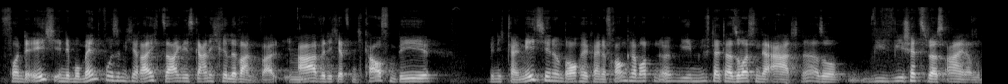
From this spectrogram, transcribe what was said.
von der ich in dem Moment, wo sie mich erreicht, sage, die ist gar nicht relevant, weil mhm. A, will ich jetzt nicht kaufen, B, bin ich kein Mädchen und brauche hier keine Frauenklamotten irgendwie im Newsletter, sowas in der Art. Ne? Also wie, wie schätzt du das ein? Also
